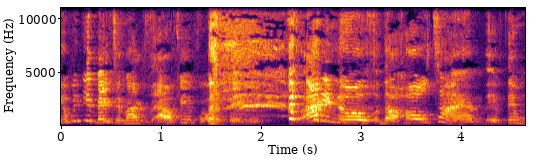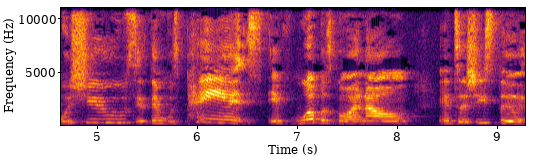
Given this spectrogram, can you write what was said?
Can we get back to Monica's outfit for a second? I didn't know the whole time if them was shoes, if them was pants, if what was going on until she stood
